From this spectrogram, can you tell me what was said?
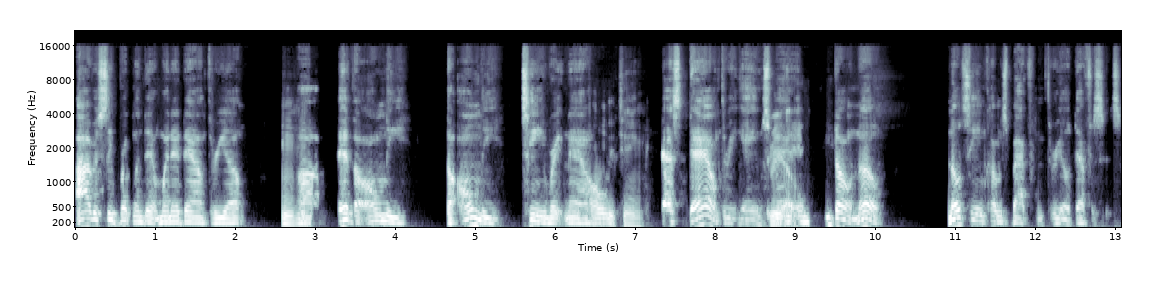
obviously Brooklyn didn't win. They're down 3-0. Mhm. Uh, they're the only the only team right now The Only team. that's down three games, man. 3-0. And if you don't know, no team comes back from 3-0 deficits.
